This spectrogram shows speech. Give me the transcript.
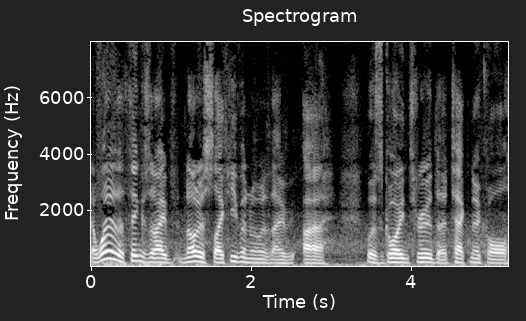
Now, one of the things that I've noticed, like even when I uh, was going through the technical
